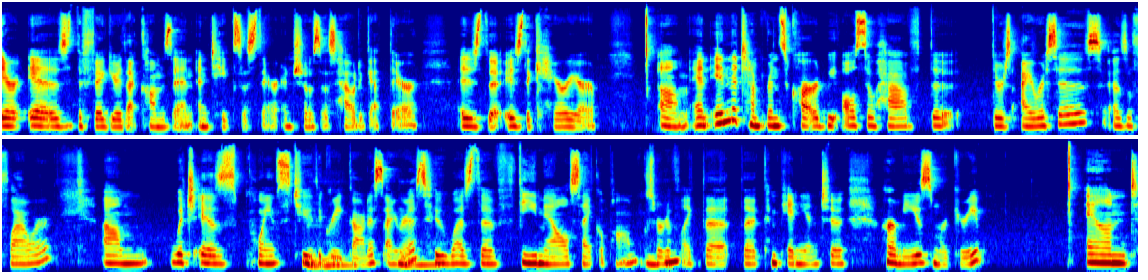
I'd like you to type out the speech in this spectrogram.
there is the figure that comes in and takes us there and shows us how to get there is the is the carrier. Um, and in the temperance card, we also have the there's irises as a flower, um, which is points to mm-hmm. the Greek mm-hmm. goddess Iris, mm-hmm. who was the female psychopomp, mm-hmm. sort of mm-hmm. like the the companion to Hermes, Mercury. And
